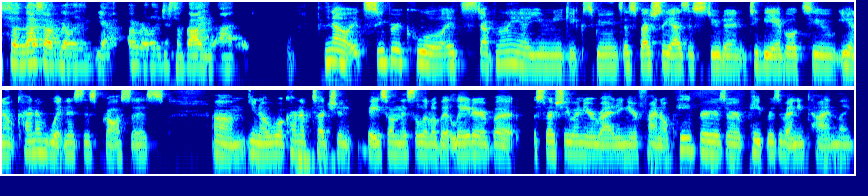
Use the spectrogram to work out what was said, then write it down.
so that's a really yeah a really just a value added. No it's super cool. It's definitely a unique experience especially as a student to be able to you know kind of witness this process. Um, you know we'll kind of touch in, base on this a little bit later but especially when you're writing your final papers or papers of any kind like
